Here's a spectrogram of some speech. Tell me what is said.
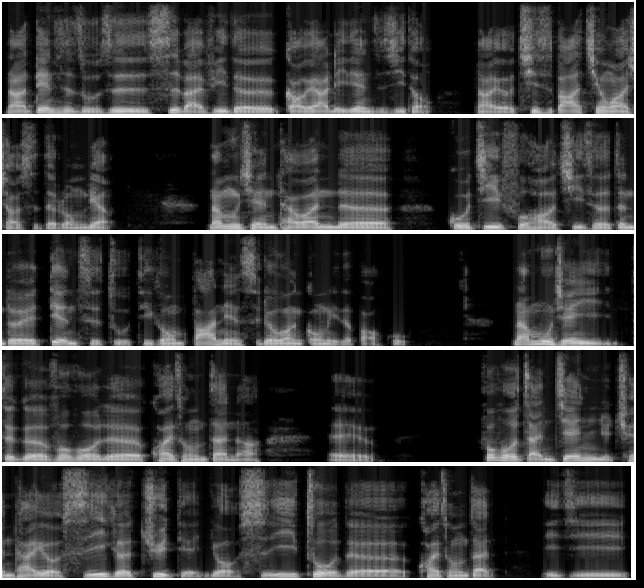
那电池组是四百 V 的高压锂电池系统，那有七十八千瓦小时的容量。那目前台湾的国际富豪汽车针对电池组提供八年十六万公里的保护。那目前以这个 Volvo 的快充站啊，诶，Volvo 展间全台有十一个据点，有十一座的快充站，以及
